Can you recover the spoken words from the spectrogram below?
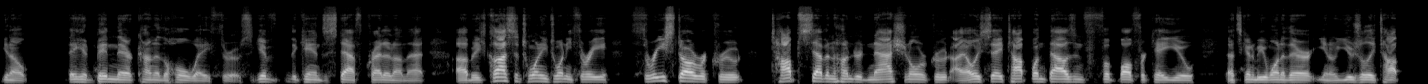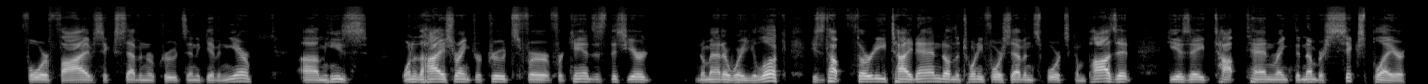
you know, they had been there kind of the whole way through. So give the Kansas staff credit on that. Uh, but he's class of 2023, three star recruit, top 700 national recruit. I always say top 1,000 for football for KU. That's going to be one of their, you know, usually top four, five, six, seven recruits in a given year. Um, he's one of the highest ranked recruits for for Kansas this year no matter where you look. He's a top 30 tight end on the 24 7 sports composite. He is a top 10, ranked the number six player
